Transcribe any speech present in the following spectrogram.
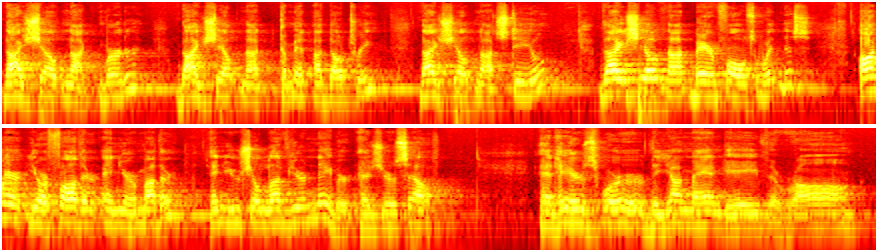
Thou shalt not murder, thou shalt not commit adultery, thou shalt not steal, thou shalt not bear false witness, honor your father and your mother, and you shall love your neighbor as yourself. And here's where the young man gave the wrong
